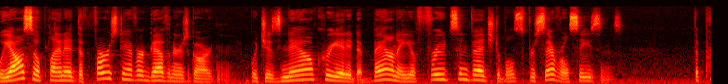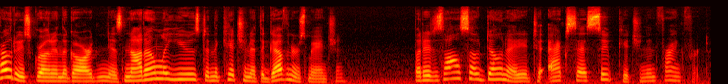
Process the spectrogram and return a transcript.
We also planted the first ever Governor's Garden, which has now created a bounty of fruits and vegetables for several seasons. The produce grown in the garden is not only used in the kitchen at the Governor's Mansion, but it is also donated to Access Soup Kitchen in Frankfort.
